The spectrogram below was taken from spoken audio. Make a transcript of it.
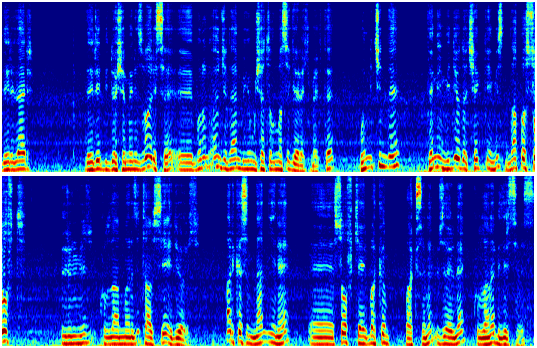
deriler deri bir döşemeniz var ise bunun önceden bir yumuşatılması gerekmekte. Bunun için de demin videoda çektiğimiz Napa Soft ürününüz kullanmanızı tavsiye ediyoruz. Arkasından yine e, Soft Care bakım baksını üzerine kullanabilirsiniz.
